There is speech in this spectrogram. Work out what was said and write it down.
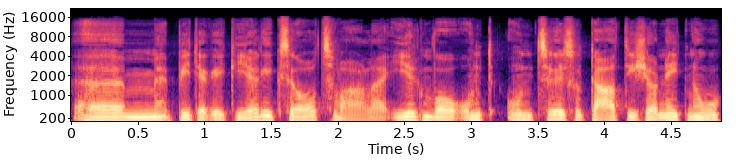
ähm, bei den Regierungsratswahlen? Irgendwo und, und das Resultat ist ja nicht nur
